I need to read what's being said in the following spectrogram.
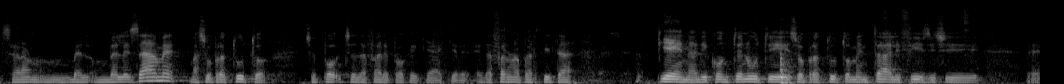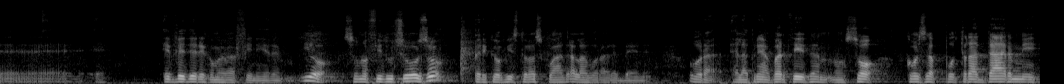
sarà un bel, un bel, esame, ma soprattutto c'è, po- c'è da fare poche chiacchiere e da fare una partita piena di contenuti soprattutto mentali, fisici eh, e vedere come va a finire. Io sono fiducioso perché ho visto la squadra lavorare bene. Ora è la prima partita, non so cosa potrà darmi,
